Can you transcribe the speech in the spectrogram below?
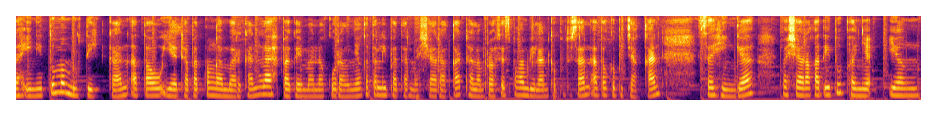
Nah, ini tuh membuktikan atau ya dapat menggambarkan lah bagaimana kurangnya keterlibatan masyarakat dalam proses pengambilan keputusan atau kebijakan sehingga masyarakat itu banyak yang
